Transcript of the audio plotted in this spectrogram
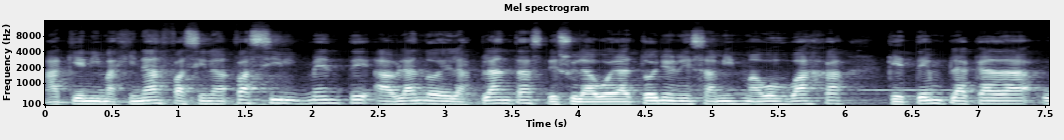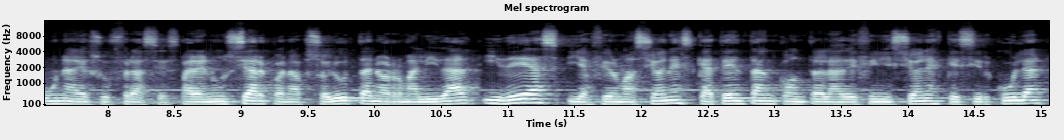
a quien imaginás fácilmente hablando de las plantas de su laboratorio en esa misma voz baja que templa cada una de sus frases, para enunciar con absoluta normalidad ideas y afirmaciones que atentan contra las definiciones que circulan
